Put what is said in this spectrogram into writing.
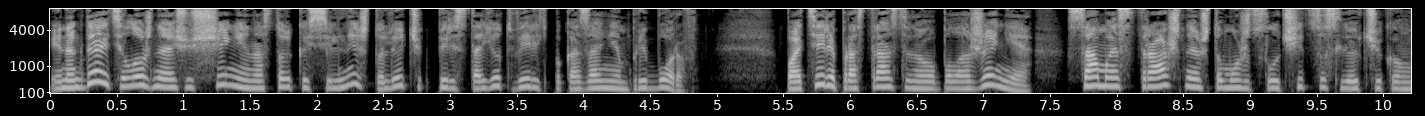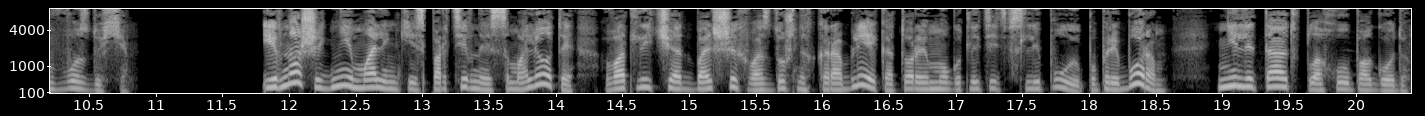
Иногда эти ложные ощущения настолько сильны, что летчик перестает верить показаниям приборов. Потеря пространственного положения — самое страшное, что может случиться с летчиком в воздухе. И в наши дни маленькие спортивные самолеты, в отличие от больших воздушных кораблей, которые могут лететь вслепую по приборам, не летают в плохую погоду.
